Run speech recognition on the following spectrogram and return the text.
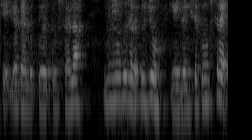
cek lah kan betul tu salah. Ini muka surat tujuh. Okey, lagi satu muka surat.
